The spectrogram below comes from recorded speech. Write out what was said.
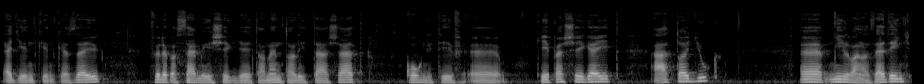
egyénként kezeljük, főleg a személyiségét, a mentalitását, kognitív eh, képességeit átadjuk, eh, nyilván az edényt,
